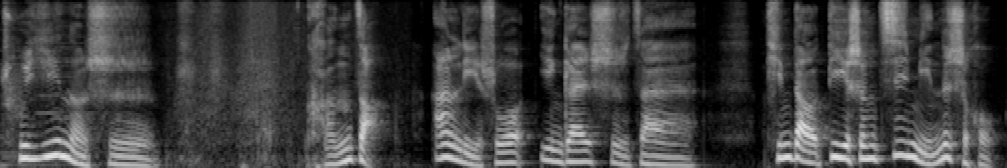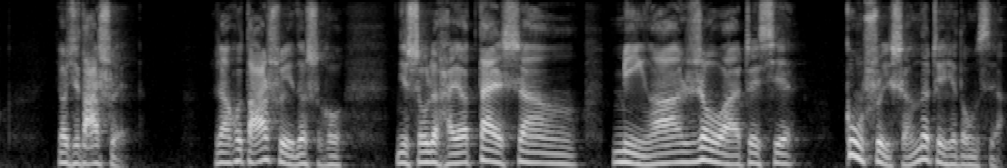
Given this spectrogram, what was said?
初一呢是很早，按理说应该是在听到第一声鸡鸣的时候要去打水，然后打水的时候，你手里还要带上米啊、肉啊这些供水神的这些东西啊。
